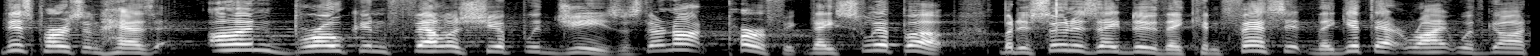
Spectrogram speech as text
this person has unbroken fellowship with Jesus. They're not perfect, they slip up, but as soon as they do, they confess it, they get that right with God,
